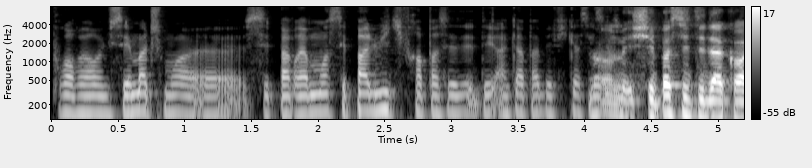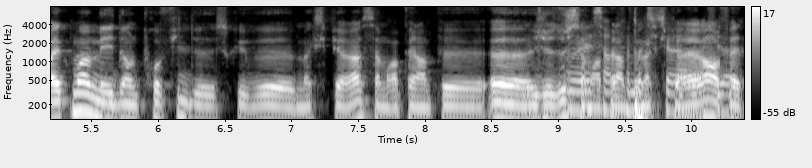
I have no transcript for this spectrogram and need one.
pour avoir vu ces matchs, moi, euh, c'est pas vraiment, c'est pas lui qui fera passer des, incapables efficaces. Non, mais je sais pas si tu es d'accord avec moi, mais dans le profil de ce que veut Max Pereira, ça me rappelle un peu. Euh, Jesus, ça me rappelle un peu Max Pereira, en fait.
